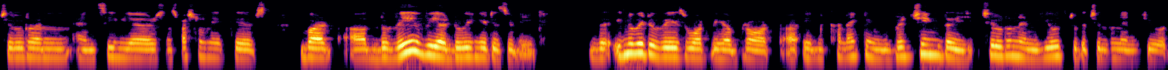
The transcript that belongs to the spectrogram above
children and seniors and special need kids, but uh, the way we are doing it is unique. The innovative ways what we have brought uh, in connecting, bridging the children and youth to the children and youth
